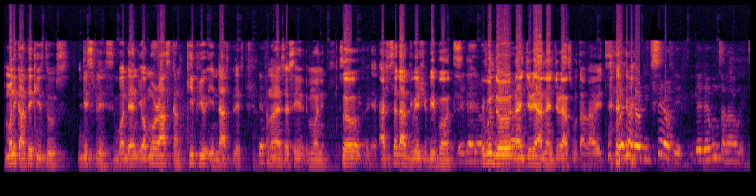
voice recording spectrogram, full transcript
Money can take you to this place, but then your morals can keep you in that place, and not Definitely. necessarily money. So, as she said, that's the way it should be. But even though Nigeria and Nigerians won't allow it. They- no, seriously, they, they won't allow it.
